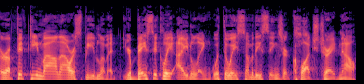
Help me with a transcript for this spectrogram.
or a 15 mile an hour speed limit, you're basically idling with the way some of these things are clutched right now.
